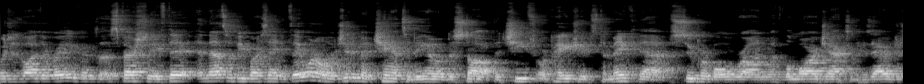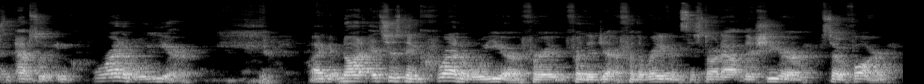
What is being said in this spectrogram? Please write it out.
which is why the Ravens, especially if they, and that's what people are saying, if they want a legitimate chance of being able to stop the Chiefs or Patriots to make that Super Bowl run with Lamar Jackson, that was just an absolute incredible year. Like not, it's just an incredible year for for the for the Ravens to start out this year so far.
